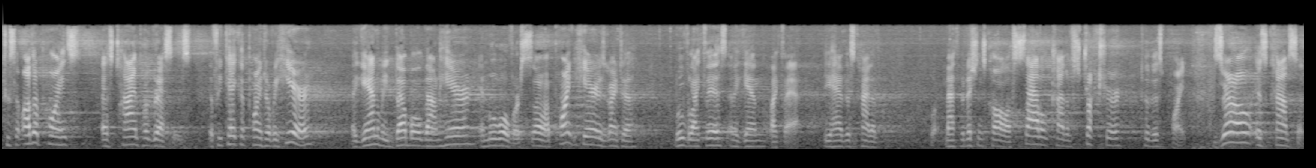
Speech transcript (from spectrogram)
to some other points as time progresses. If we take a point over here, again, we double down here and move over. So a point here is going to move like this and again like that. You have this kind of what mathematicians call a saddle kind of structure to this point. Zero is constant.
